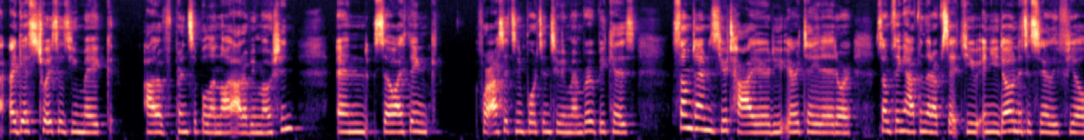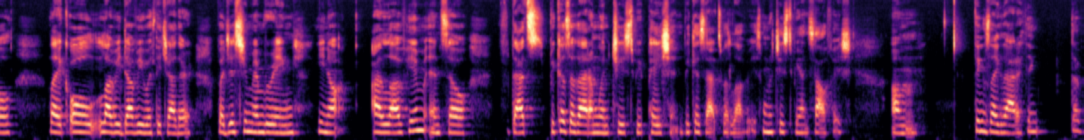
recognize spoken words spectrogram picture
I guess choices you make out of principle and not out of emotion and so I think for us it's important to remember because sometimes you're tired, you're irritated, or something happened that upset you, and you don't necessarily feel like all lovey dovey with each other. But just remembering, you know, I love him, and so that's because of that, I'm going to choose to be patient because that's what love is. I'm going to choose to be unselfish. Um, things like that. I think that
